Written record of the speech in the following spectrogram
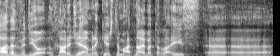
هذا الفيديو الخارجية الأمريكية اجتمعت نائبة الرئيس آآ آآ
